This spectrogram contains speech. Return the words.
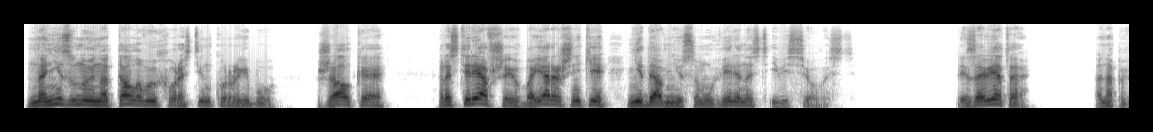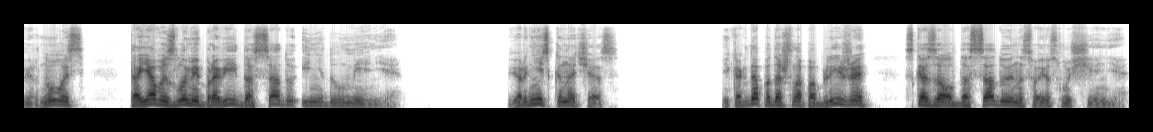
нанизанную на таловую хворостинку рыбу, жалкая, растерявшая в боярышнике недавнюю самоуверенность и веселость. «Лизавета!» Она повернулась, тая в изломе бровей досаду и недоумение. «Вернись-ка на час». И когда подошла поближе, сказал, досадуя на свое смущение.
